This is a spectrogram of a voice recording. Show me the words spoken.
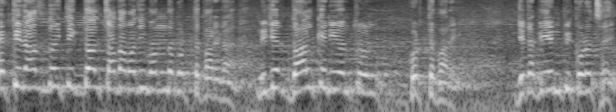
একটি রাজনৈতিক দল চাঁদাবাজি বন্ধ করতে পারে না, নিজের দলকে নিয়ন্ত্রণ করতে পারে, যেটা বিএনপি করেছে।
